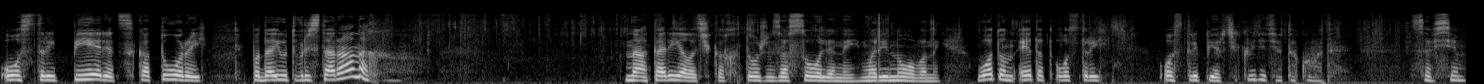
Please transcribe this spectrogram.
острый перец, который подают в ресторанах на тарелочках, тоже засоленный, маринованный. Вот он, этот острый острый перчик. Видите, вот такой вот совсем.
